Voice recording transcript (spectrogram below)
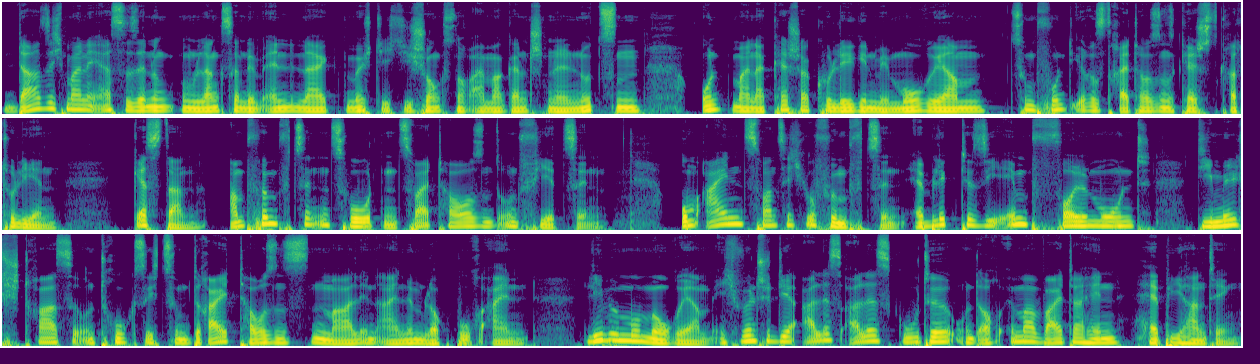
Da sich meine erste Sendung nun langsam dem Ende neigt, möchte ich die Chance noch einmal ganz schnell nutzen und meiner Cacher-Kollegin Memoriam zum Fund ihres 3000 Caches gratulieren. Gestern, am 15.02.2014, um 21.15 Uhr erblickte sie im Vollmond die Milchstraße und trug sich zum 3000. Mal in einem Logbuch ein. Liebe Memoriam, ich wünsche dir alles, alles Gute und auch immer weiterhin Happy Hunting.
